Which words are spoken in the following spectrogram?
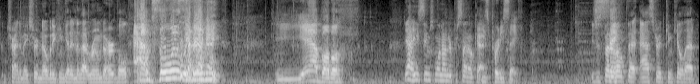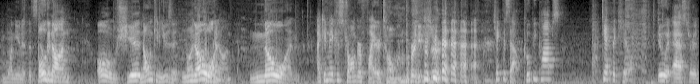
You're trying to make sure nobody can get into that room to hurt Volk. Absolutely, baby. yeah, Bubba. Yeah, he seems 100% okay. He's pretty safe. you just better safe. hope that Astrid can kill that one unit that's still in Bolganone. Oh shit! No one can use it. But No one. No one. I can make a stronger fire tome, I'm pretty sure. Check this out. Poopy Pops, get the kill. Do it, Astrid.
